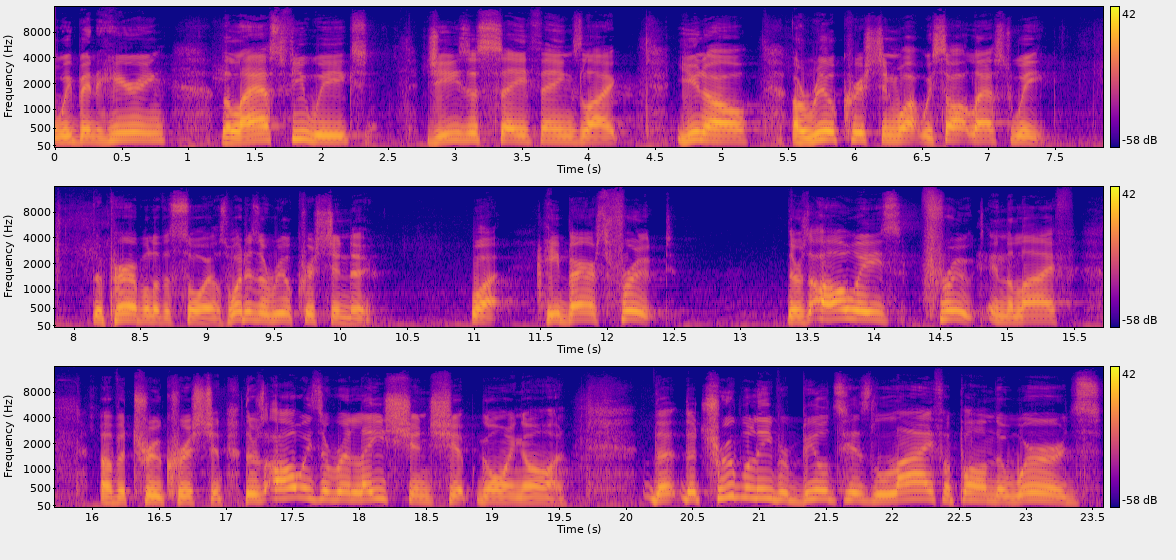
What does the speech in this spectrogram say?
we've been hearing the last few weeks Jesus say things like, you know, a real Christian, what? We saw it last week the parable of the soils. What does a real Christian do? What? He bears fruit. There's always fruit in the life of a true Christian. There's always a relationship going on. The, the true believer builds his life upon the words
